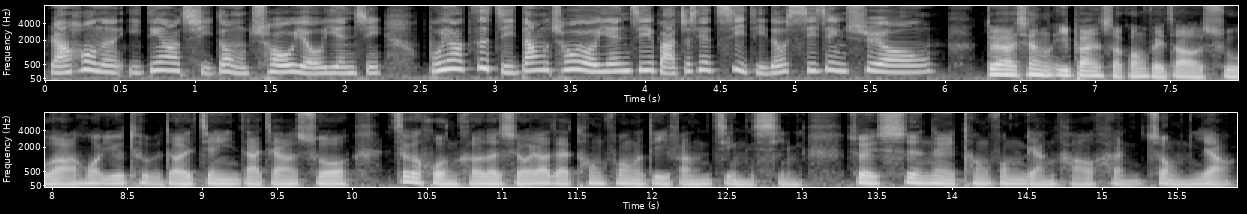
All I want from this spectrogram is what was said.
然后呢，一定要启动抽油烟机，不要自己当抽油烟机把这些气体都吸进去哦。对啊，像一般手工肥皂的书啊，或 YouTube 都会建议大家说，这个混合的时候要在通风的地方进行，所以室内通风良好很重要。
